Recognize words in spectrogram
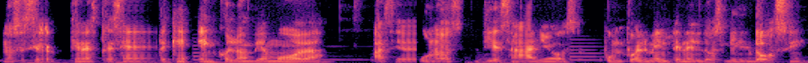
no sé si tienes presente que en Colombia Moda, hace unos 10 años, puntualmente en el 2012,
